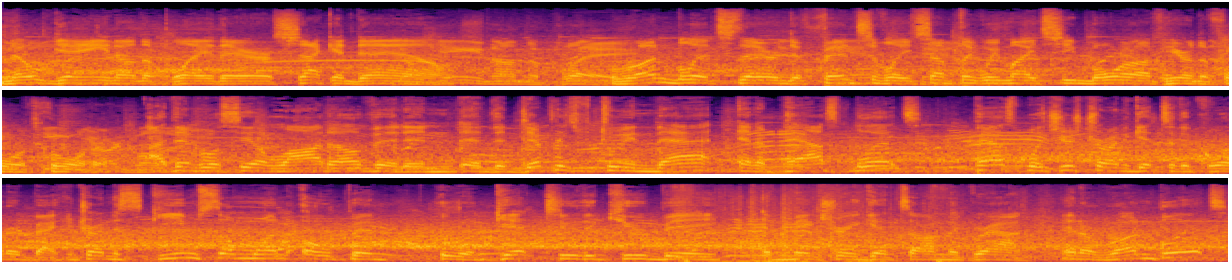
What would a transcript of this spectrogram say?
No gain on the play there. Second down. on the play. Run blitz there defensively, something we might see more of here in the fourth quarter. I think we'll see a lot of it. And, and the difference between that and a pass blitz, pass blitz, you're trying to get to the quarterback. You're trying to scheme someone open who will get to the QB and make sure he gets on the ground. In a run blitz,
